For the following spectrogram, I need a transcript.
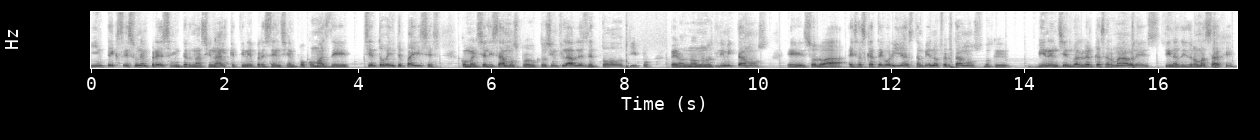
Intex es una empresa internacional que tiene presencia en poco más de 120 países. Comercializamos productos inflables de todo tipo, pero no nos limitamos solo a esas categorías. También ofertamos lo que vienen siendo albercas armables, tinas de hidromasaje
